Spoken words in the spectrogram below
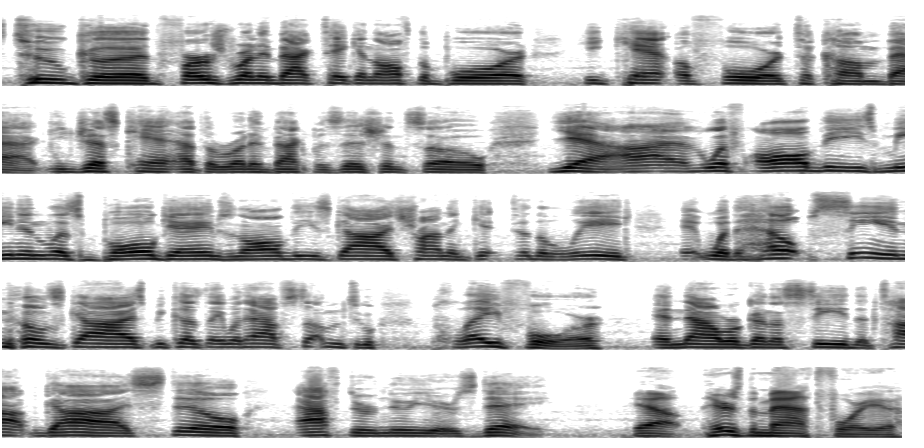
too good. First running back taken off the board. He can't afford to come back. You just can't at the running back position. So, yeah, I, with all these meaningless bowl games and all these guys trying to get to the league, it would help seeing those guys because they would have something to play for. And now we're going to see the top guys still after New Year's Day. Yeah, here's the math for you.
